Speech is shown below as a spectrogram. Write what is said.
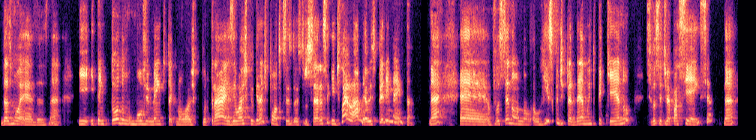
das moedas, né? E, e, tem todo um movimento tecnológico por trás, eu acho que o grande ponto que vocês dois trouxeram é o seguinte: vai lá, meu, experimenta. Né? É, você não, não, o risco de perder é muito pequeno se você tiver paciência, né?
